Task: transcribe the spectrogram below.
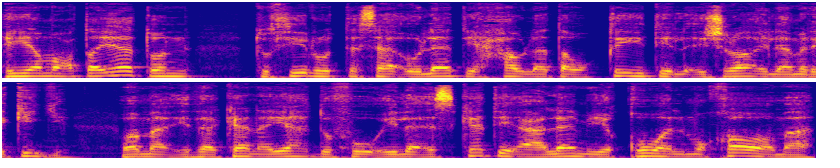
هي معطيات تثير التساؤلات حول توقيت الإجراء الأمريكي وما إذا كان يهدف إلى إسكات إعلام قوى المقاومة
